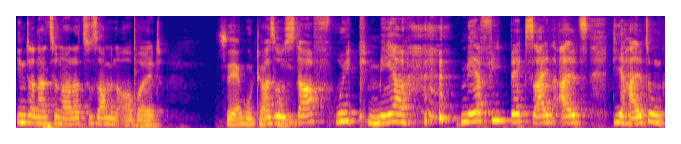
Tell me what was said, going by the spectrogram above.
internationaler Zusammenarbeit. Sehr guter Also Punkt. es darf ruhig mehr, mehr Feedback sein als die Haltung,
